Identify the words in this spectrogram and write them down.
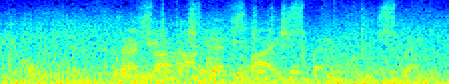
Behold. Aircraft Construction standing by. built to spec.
